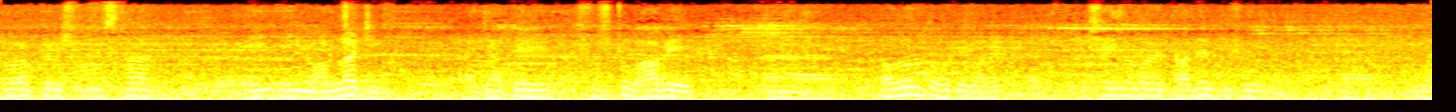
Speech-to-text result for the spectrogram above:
প্রয়োগকারী সংস্থার এই এই মামলাটি যাতে সুষ্ঠুভাবে তদন্ত হতে পারে, সেই ব্যাপারে তাদের কিছু ইয়ে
